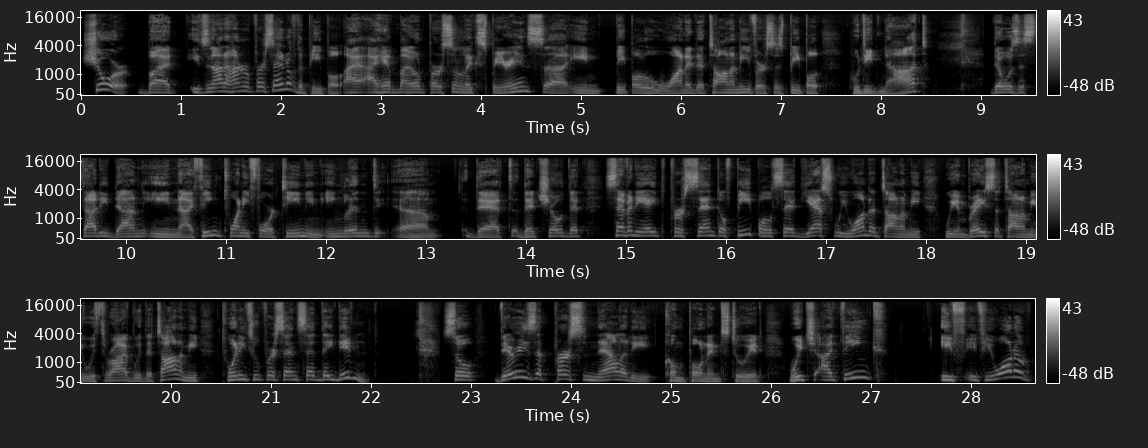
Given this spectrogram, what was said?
Sure, but it's not 100% of the people. I, I have my own personal experience uh, in people who wanted autonomy versus people who did not. There was a study done in, I think, 2014 in England um, that that showed that 78% of people said yes, we want autonomy, we embrace autonomy, we thrive with autonomy. 22% said they didn't. So there is a personality component to it, which I think if if you want to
